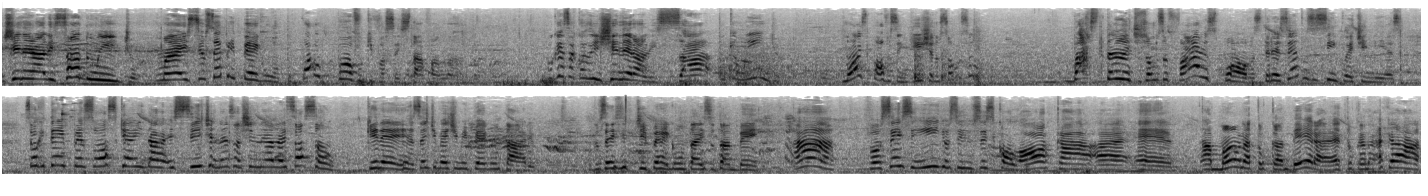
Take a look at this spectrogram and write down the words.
generalizando o índio, mas eu sempre pergunto, qual o povo que você está falando? Porque essa coisa de generalizar, porque o índio, nós povos indígenas somos bastante, somos vários povos, 305 etnias. Só que tem pessoas que ainda insistem nessa generalização. Que nem recentemente me perguntaram, não sei se te pergunta isso também. Ah, vocês índios, se vocês colocam a, é, a mão na tucandeira, é tucana, aquela,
